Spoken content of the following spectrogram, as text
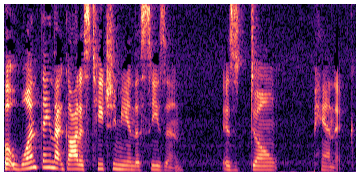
But one thing that God is teaching me in this season is don't panic.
